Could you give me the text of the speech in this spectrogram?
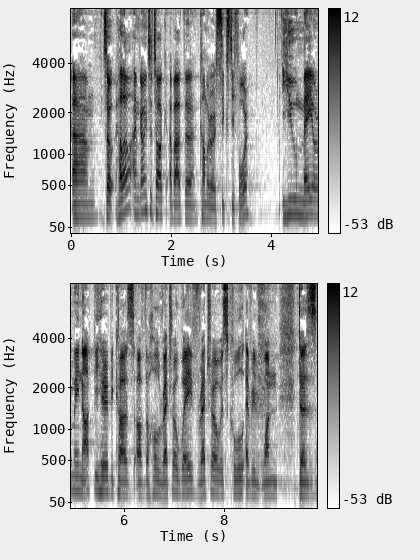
Um, so, hello, I'm going to talk about the Commodore 64. You may or may not be here because of the whole retro wave. Retro is cool. Everyone does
